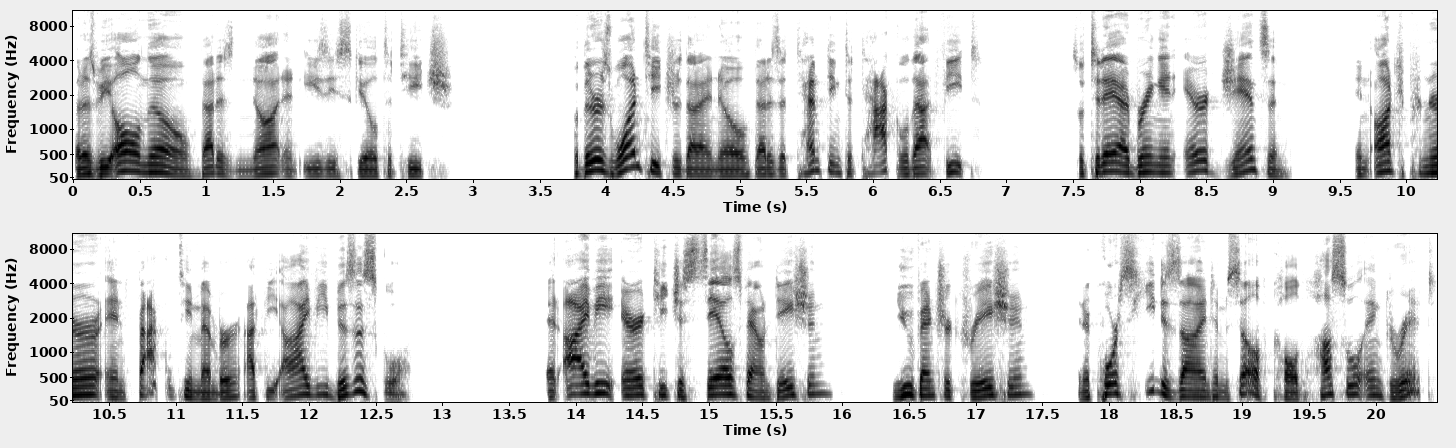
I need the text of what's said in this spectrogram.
But as we all know, that is not an easy skill to teach. But there is one teacher that I know that is attempting to tackle that feat. So today I bring in Eric Janssen, an entrepreneur and faculty member at the Ivey Business School. At Ivey, Eric teaches sales foundation, new venture creation, and a course he designed himself called Hustle and Grit.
